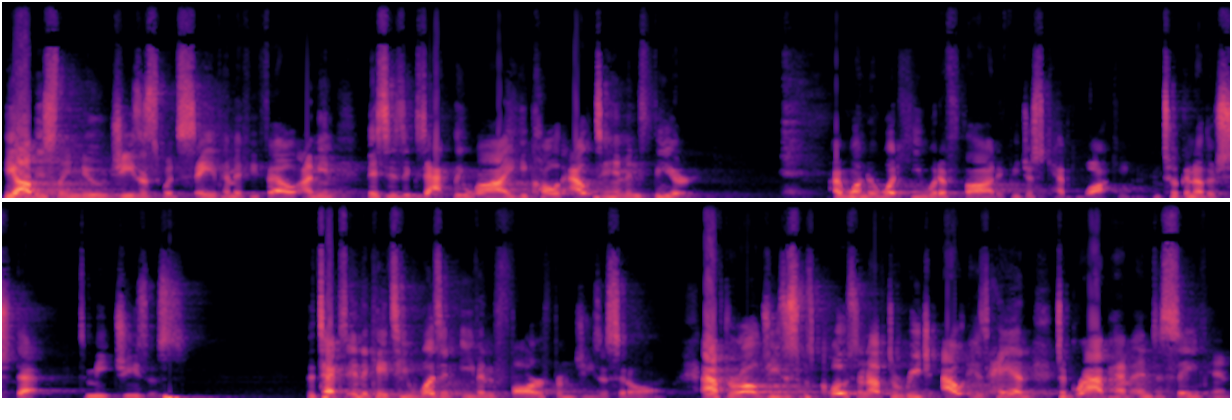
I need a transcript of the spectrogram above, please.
He obviously knew Jesus would save him if he fell. I mean, this is exactly why he called out to him in fear. I wonder what he would have thought if he just kept walking and took another step to meet Jesus. The text indicates he wasn't even far from Jesus at all. After all, Jesus was close enough to reach out his hand to grab him and to save him.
